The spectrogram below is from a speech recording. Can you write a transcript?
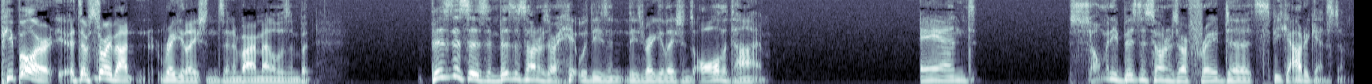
people are. It's a story about regulations and environmentalism, but businesses and business owners are hit with these these regulations all the time, and so many business owners are afraid to speak out against them.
